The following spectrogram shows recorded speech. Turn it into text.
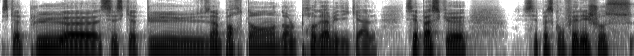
ce qu'il y a de plus euh, c'est ce qu'il y a de plus important dans le progrès médical. C'est parce que c'est parce qu'on fait des choses sou-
